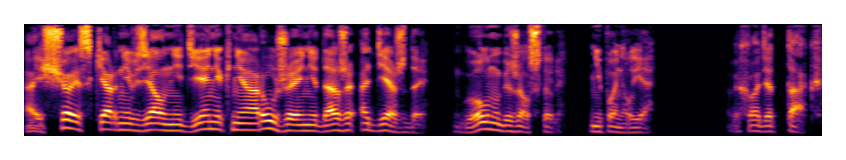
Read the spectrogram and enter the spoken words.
А еще Искер не взял ни денег, ни оружия, ни даже одежды. Голым убежал, что ли? Не понял я. Выходит так.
